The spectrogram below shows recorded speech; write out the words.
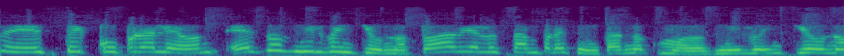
de este Cupra León, es 2021, todavía lo están presentando como 2021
